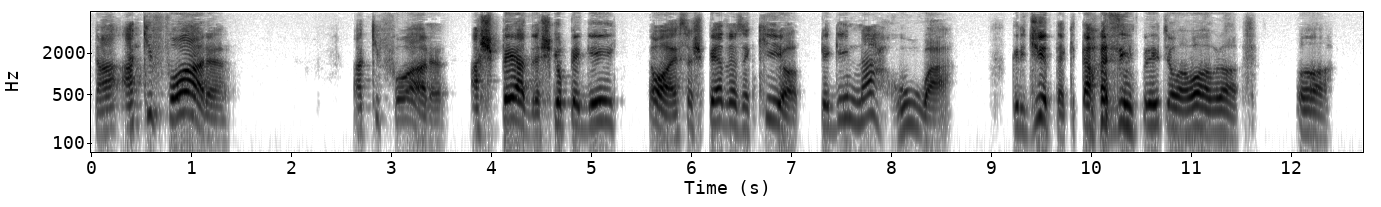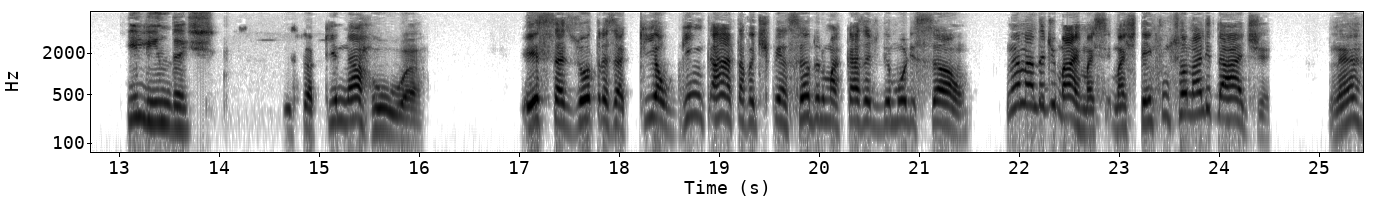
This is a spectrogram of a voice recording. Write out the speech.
Tá? Aqui fora, aqui fora, as pedras que eu peguei, ó, essas pedras aqui, ó, peguei na rua. Acredita que estava assim em frente a uma obra, ó. ó. E lindas. Isso aqui na rua. Essas outras aqui, alguém ah, estava dispensando numa casa de demolição. Não é nada demais, mas, mas tem funcionalidade. Né?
